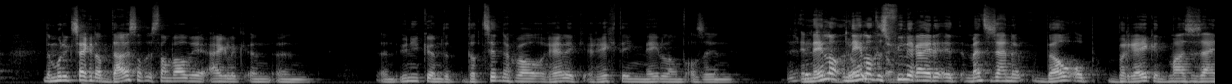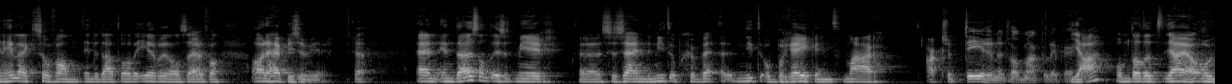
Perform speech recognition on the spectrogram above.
dan moet ik zeggen dat Duitsland is dan wel weer eigenlijk een, een, een unicum. Dat, dat zit nog wel redelijk richting Nederland als in... In Nederland, is filerijden, het- mensen zijn er wel op berekend, maar ze zijn heel erg zo van, inderdaad, wat we eerder al zeiden, Ja. van, oh, daar heb je ze weer. Ja. En in Duitsland is het meer, eh, ze zijn er niet op, eh, niet op berekend, maar Accepteren het wat makkelijker. ja, omdat het, ja, ja, oh,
